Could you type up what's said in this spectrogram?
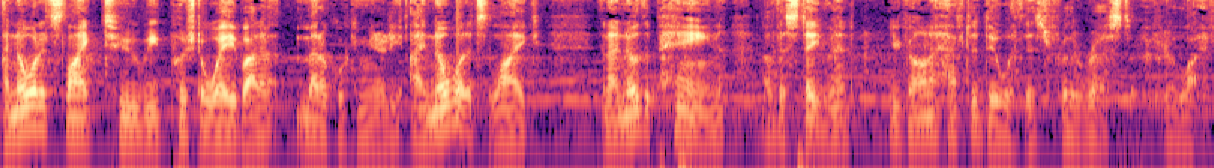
I know what it's like to be pushed away by the medical community. I know what it's like, and I know the pain of the statement, you're going to have to deal with this for the rest of your life.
